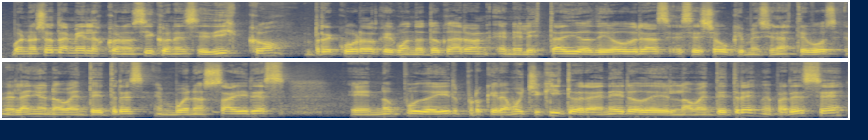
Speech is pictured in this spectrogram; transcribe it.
Bueno, yo también los conocí con ese disco. Recuerdo que cuando tocaron en el Estadio de Obras, ese show que mencionaste vos, en el año 93 en Buenos Aires, eh, no pude ir porque era muy chiquito, era enero del 93 me parece.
